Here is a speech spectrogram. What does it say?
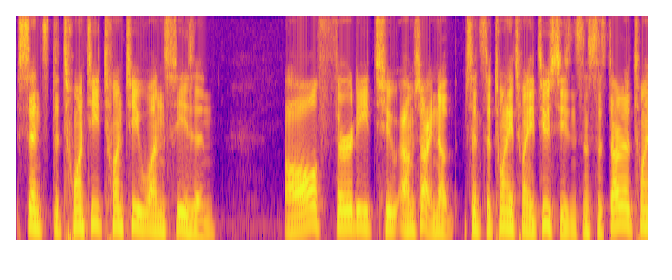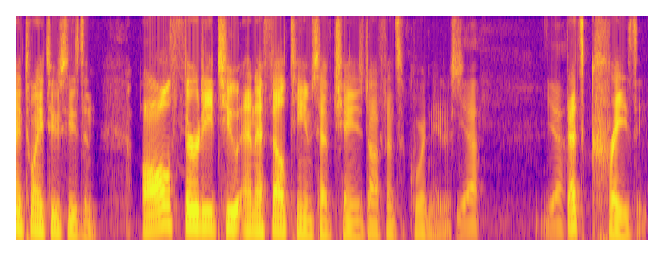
since the 2021 season, all 32, I'm sorry, no, since the 2022 season, since the start of the 2022 season, all 32 NFL teams have changed offensive coordinators. Yeah. Yeah. That's crazy.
